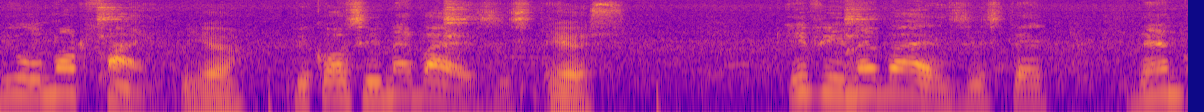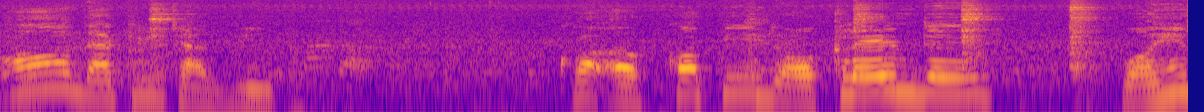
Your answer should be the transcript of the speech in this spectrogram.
you will not find yeah because he never existed. yes If he never existed, then all that which has been co- uh, copied or claimed for him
